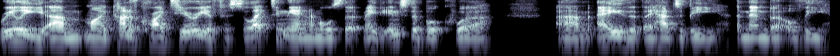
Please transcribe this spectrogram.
really um, my kind of criteria for selecting the animals that made it into the book were um, a that they had to be a member of the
